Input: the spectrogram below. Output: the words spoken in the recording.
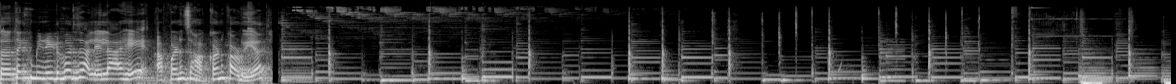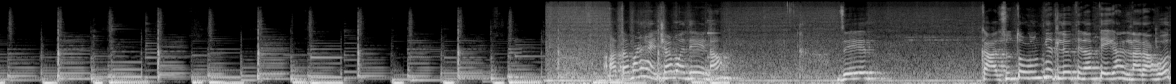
तर आता एक मिनिटभर झालेला आहे. आपण झाकण काढूयात. पण ना जे काजू तळून घेतले होते ना ते घालणार आहोत.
